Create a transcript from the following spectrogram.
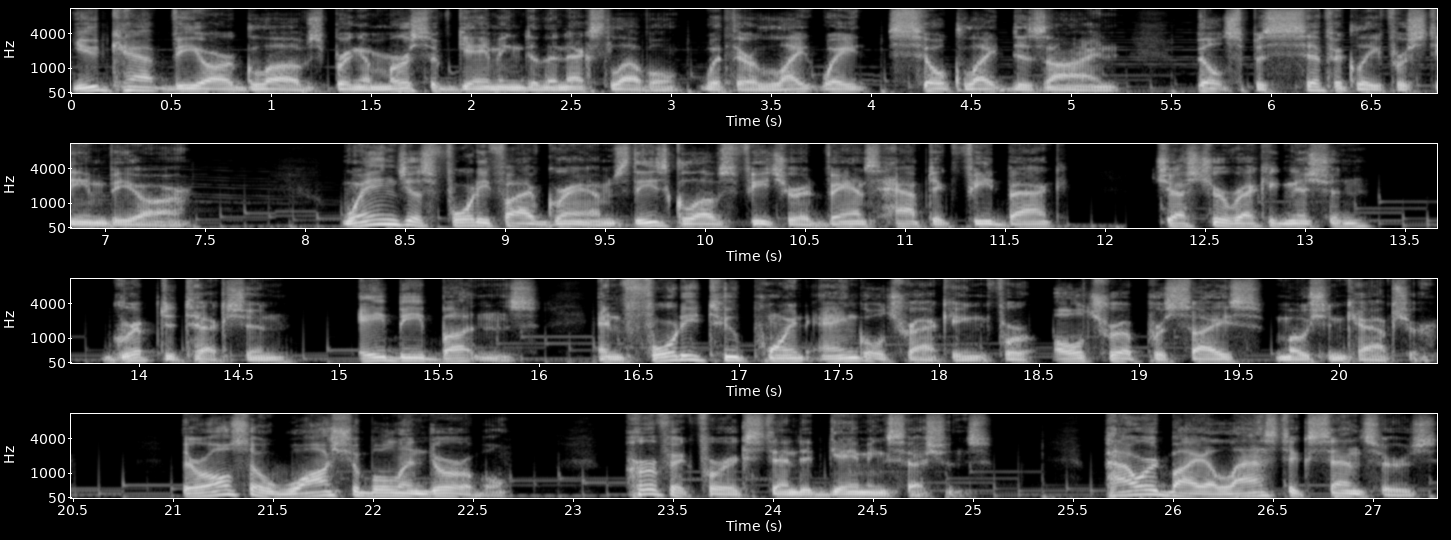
UDCAP VR gloves bring immersive gaming to the next level with their lightweight, silk-light design built specifically for Steam VR. Weighing just 45 grams, these gloves feature advanced haptic feedback, gesture recognition, grip detection, AB buttons, and 42-point angle tracking for ultra-precise motion capture. They're also washable and durable, perfect for extended gaming sessions. Powered by elastic sensors,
